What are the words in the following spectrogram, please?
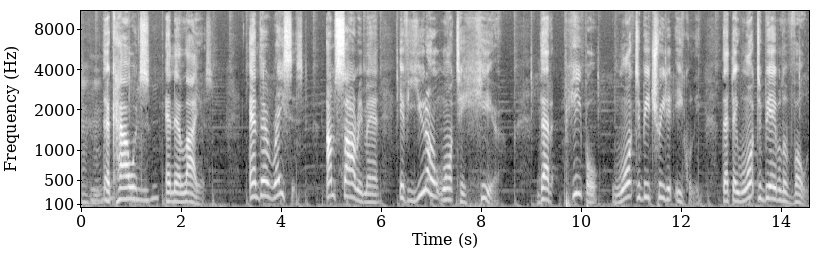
Mm-hmm. They're cowards and they're liars. And they're racist. I'm sorry, man. If you don't want to hear that people want to be treated equally, that they want to be able to vote,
